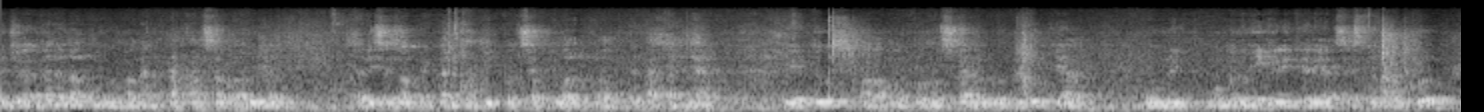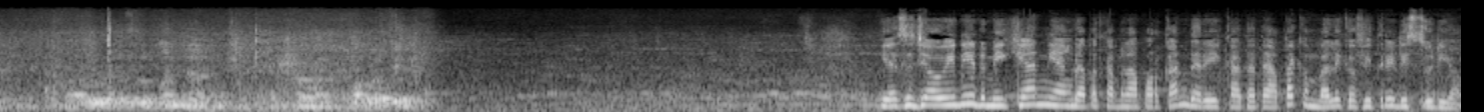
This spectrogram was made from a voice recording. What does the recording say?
perjuangkan adalah mengembangkan prakarsa baru yang tadi saya sampaikan lebih konseptual uh, pendekatannya yaitu uh, mempromosikan produk-produk yang memenuhi kriteria sustainable growth, uh, rural development dan uh, poverty. Ya sejauh ini demikian yang dapat kami laporkan dari KTTAP kembali ke Fitri di studio.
